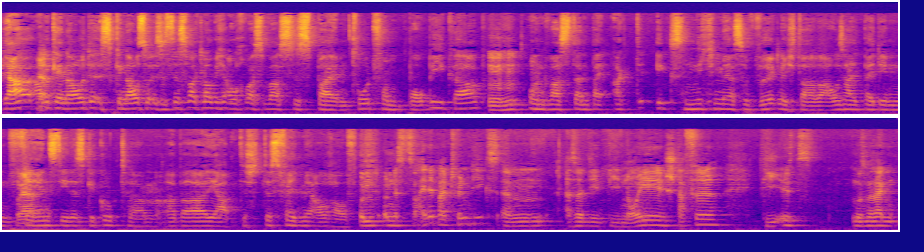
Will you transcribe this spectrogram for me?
Ja, aber ja. Genau, das, genau so ist es. Das war, glaube ich, auch was, was es beim Tod von Bobby gab mhm. und was dann bei Akte X nicht mehr so wirklich da war, außer halt bei den Fans, ja. die das geguckt haben. Aber ja, das, das fällt mir auch auf. Und, und das Zweite bei Twin Peaks, ähm, also die, die neue Staffel, die ist, muss man sagen,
